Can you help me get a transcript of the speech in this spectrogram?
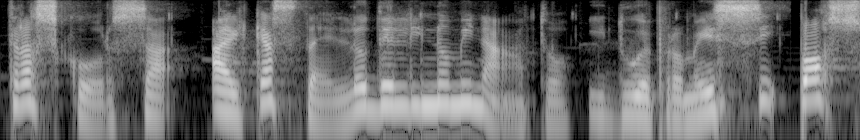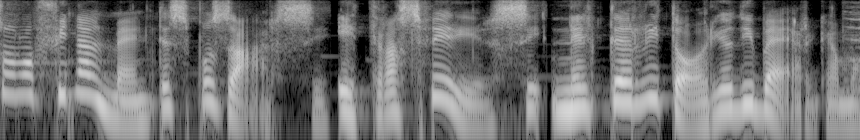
trascorsa al castello dell'innominato. I due promessi possono finalmente sposarsi e trasferirsi nel territorio di Bergamo.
